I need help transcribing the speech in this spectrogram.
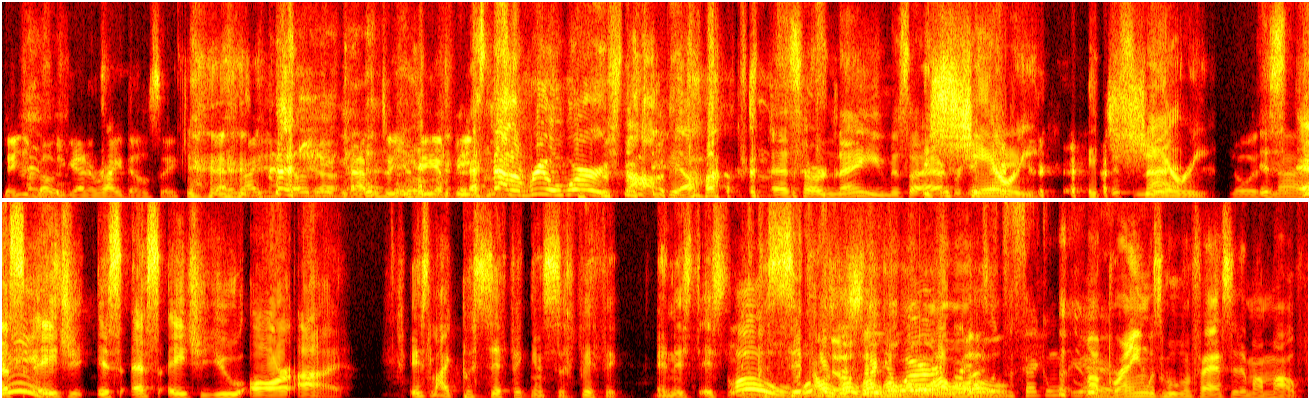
There you go. You got it right though. See, right, you so Yeah. did. tap into your DMV. That's not a real word. Stop, y'all. That's her name. It's an It's African Sherry. name. It's, It's not. No, it's, It's not. S H. It's S H U R I. It's like Pacific and Pacific, and it's it's Whoa, Pacific. what was the second word? What was the second one? My brain was moving faster than my mouth.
